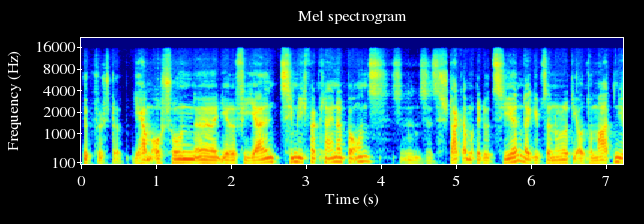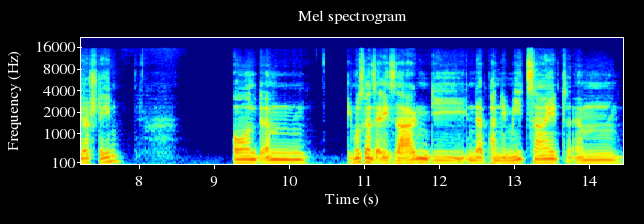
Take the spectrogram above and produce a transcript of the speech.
Stück für Stück. Die haben auch schon äh, ihre Filialen ziemlich verkleinert bei uns. Sie sind stark am Reduzieren. Da gibt es dann nur noch die Automaten, die da stehen. Und ähm, ich muss ganz ehrlich sagen, die in der Pandemiezeit ähm,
